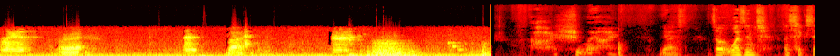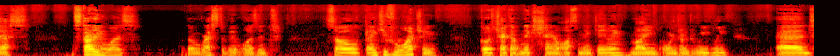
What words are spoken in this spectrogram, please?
Right. All right. Uh, Bye. Shoot my eye. Yes. So it wasn't a success. The starting was, the rest of it wasn't. So thank you for watching. Go check out Nick's channel, Awesome Nick Gaming. Mine, Orange Orange Weebly. And,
